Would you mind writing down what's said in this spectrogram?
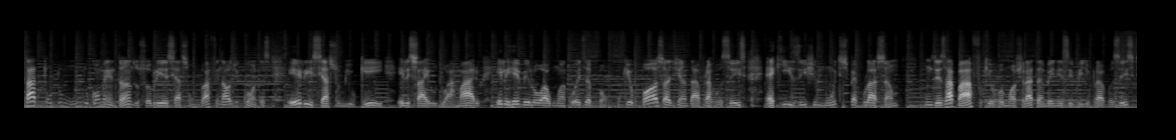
tá todo mundo comentando sobre esse assunto. Afinal de contas, ele se assumiu gay, ele saiu do armário, ele revelou alguma coisa. Bom, o que eu posso adiantar para vocês é que existe muita especulação um desabafo que eu vou mostrar também nesse vídeo para vocês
